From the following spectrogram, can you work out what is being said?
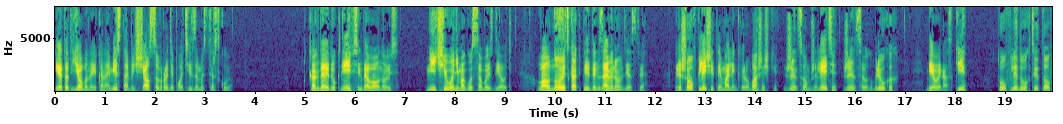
И этот ебаный экономист обещался вроде платить за мастерскую. Когда иду к ней, всегда волнуюсь. Ничего не могу с собой сделать. Волнуюсь, как перед экзаменом в детстве. Пришел в клетчатой маленькой рубашечке, джинсовом жилете, джинсовых брюках, белые носки — туфли двух цветов,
